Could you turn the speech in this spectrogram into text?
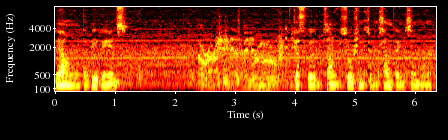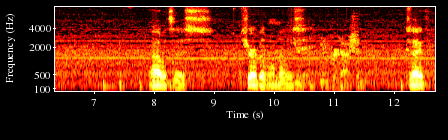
Yeah, I don't know what that beeping is. Corruption has been removed. I guess the sound distortion's doing something somewhere. Uh, what's this? Sure, I built one of those. In production. Because I,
